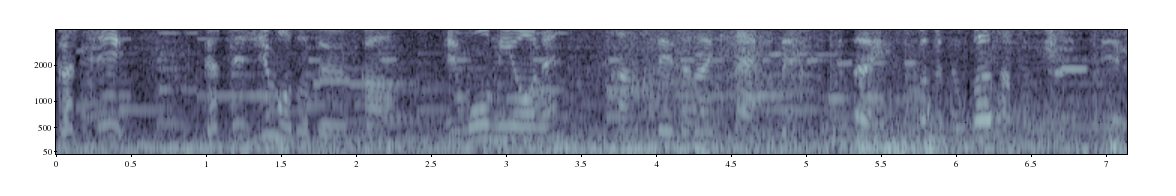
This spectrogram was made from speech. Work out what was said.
ガチガチ地元というかエモみをね感じていただきたいので。舞台私お母さんと見に行って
